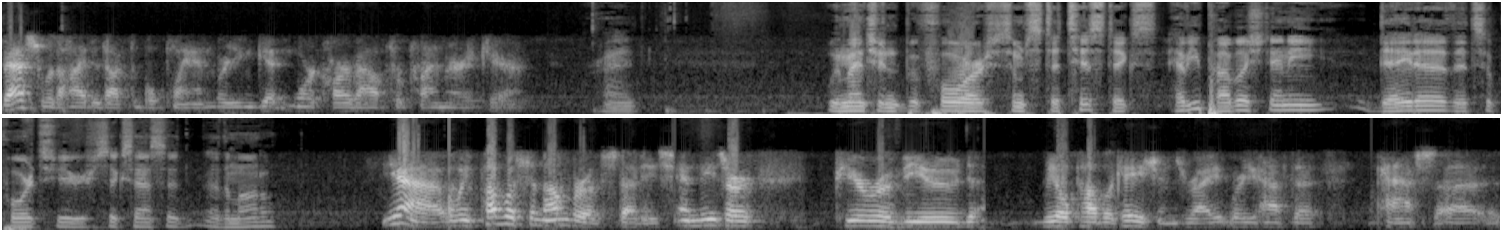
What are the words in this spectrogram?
best with a high deductible plan where you can get more carve out for primary care. Right. We mentioned before some statistics. Have you published any data that supports your success of the model? Yeah, we've published a number of studies, and these are peer reviewed real publications, right, where you have to pass uh,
